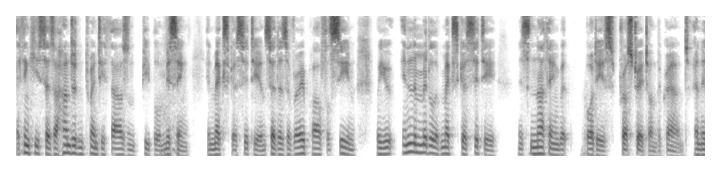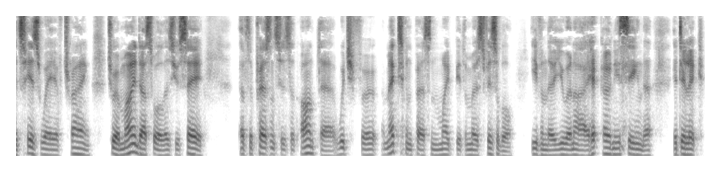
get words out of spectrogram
I think he says 120,000 people missing in Mexico City. And so there's a very powerful scene where you're in the middle of Mexico City. It's nothing but bodies prostrate on the ground. And it's his way of trying to remind us all, as you say, of the presences that aren't there, which for a Mexican person might be the most visible, even though you and I are only seeing the idyllic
